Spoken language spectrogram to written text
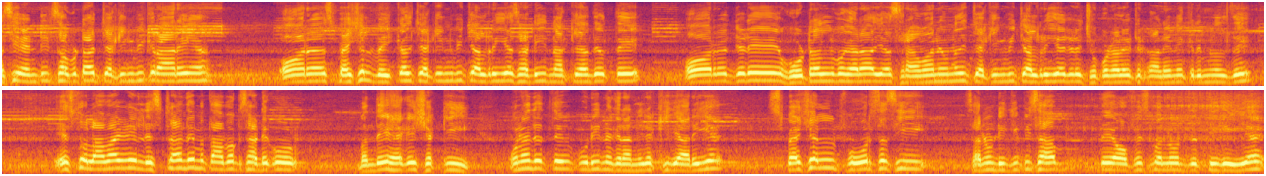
ਅਸੀਂ ਐਂਟੀ ਸਬਟਾ ਚੈਕਿੰਗ ਵੀ ਕਰਾ ਰਹੇ ਹਾਂ ਔਰ ਸਪੈਸ਼ਲ ਵਹੀਕਲ ਚੈਕਿੰਗ ਵੀ ਚੱਲ ਰਹੀ ਹੈ ਸਾਡੀ ਨਾਕਿਆਂ ਦੇ ਉੱਤੇ। ਔਰ ਜਿਹੜੇ ਹੋਟਲ ਵਗੈਰਾ ਜਾਂ ਸਰਾਵਾਂ ਨੇ, ਉਹਨਾਂ ਦੀ ਚੈਕਿੰਗ ਵੀ ਚੱਲ ਰਹੀ ਹੈ, ਜਿਹੜੇ ਛੁਪਣ ਵਾਲੇ ਠਿਕਾਣੇ ਨੇ ਕ੍ਰਿਮੀਨਲਸ ਦੇ। ਇਸ ਤੋਂ ਇਲਾਵਾ ਜਿਹੜੇ ਲਿਸਟਾਂ ਦੇ ਮੁਤਾਬਕ ਸਾਡੇ ਕੋਲ ਬੰਦੇ ਹੈਗੇ ਸ਼ੱਕੀ, ਉਹਨਾਂ ਦੇ ਉੱਤੇ ਵੀ ਪੂਰੀ ਨਿਗਰਾਨੀ ਰੱਖੀ ਜਾ ਰਹੀ ਹੈ। ਸਪੈਸ਼ਲ ਫੋਰਸ ਅਸੀਂ ਸਾਨੂੰ ਡੀਜੀਪੀ ਸਾਹਿਬ ਦੇ ਆਫਿਸ ਵੱਲੋਂ ਦਿੱਤੀ ਗਈ ਹੈ।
